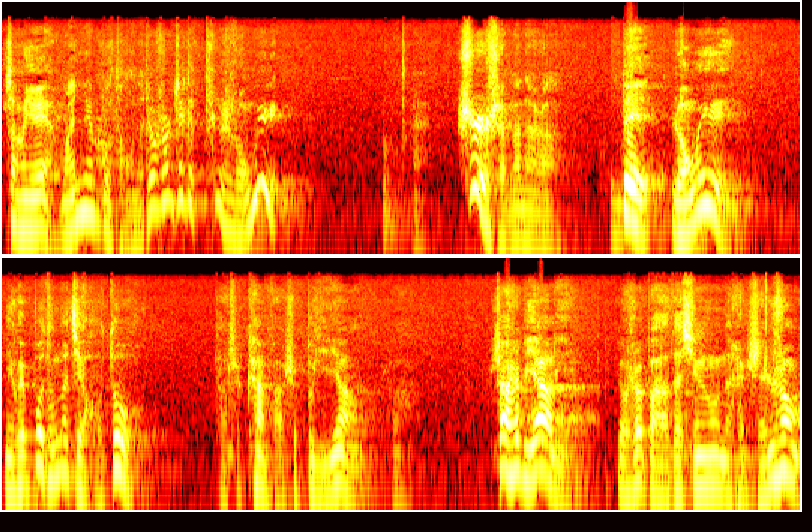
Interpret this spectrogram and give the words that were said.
商学院完全不同的？就是说，这个这个荣誉，哎，是什么呢？是吧？对荣誉，你会不同的角度，它是看法是不一样的，是吧？莎士比亚里有时候把它形容的很神圣，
